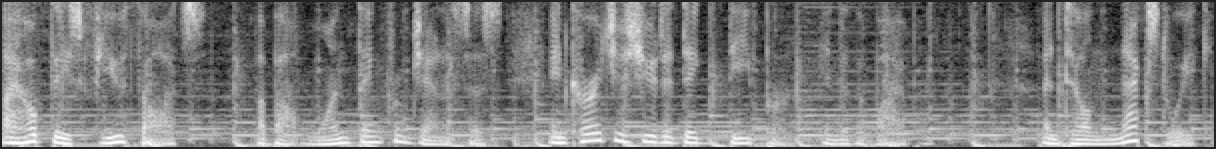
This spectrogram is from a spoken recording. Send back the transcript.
I hope these few thoughts about one thing from Genesis encourages you to dig deeper into the Bible. Until next week,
